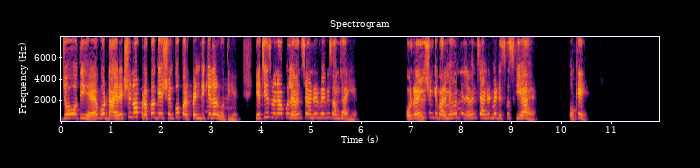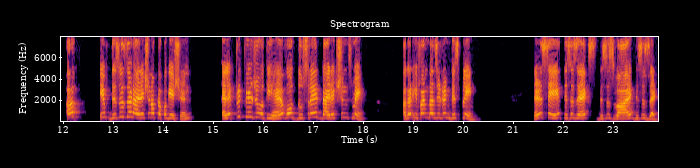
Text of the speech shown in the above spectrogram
जो होती है वो डायरेक्शन ऑफ़ प्रोपगेशन को परपेंडिकुलर होती है। ये चीज़ मैंने आपको इलेवेंथ स्टैंडर्ड में भी समझाई है। Polarization yes. के बारे में हमने इलेवेंथ स्टैंडर्ड में डिस्कस किया है। Okay okay. अब if this is the direction of propagation electric field जो होती है, वो दूसरे डायरेक्शन में, अगर if I am considering this plane let say this is X this is Y this is Z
